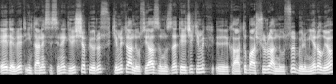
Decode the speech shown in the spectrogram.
e-Devlet internet sitesine giriş yapıyoruz. Kimlik randevusu yazdığımızda TC kimlik e, kartı başvuru randevusu bölümü yer alıyor.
